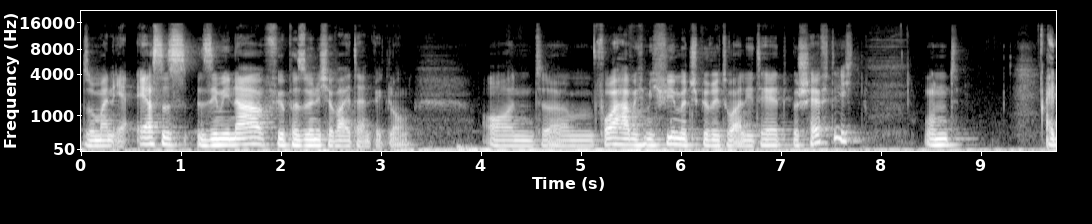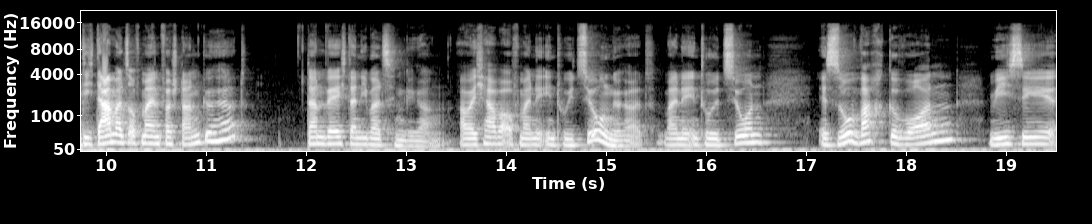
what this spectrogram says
So mein er- erstes Seminar für persönliche Weiterentwicklung. Und ähm, vorher habe ich mich viel mit Spiritualität beschäftigt. Und hätte ich damals auf meinen Verstand gehört, dann wäre ich da niemals hingegangen. Aber ich habe auf meine Intuition gehört. Meine Intuition ist so wach geworden, wie ich sie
